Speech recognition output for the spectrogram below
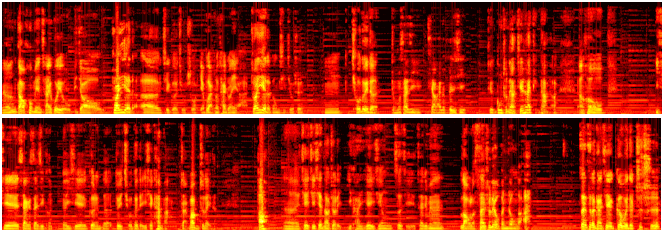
能到后面才会有比较专业的，呃，这个就是说也不敢说太专业啊，专业的东西就是，嗯，球队的整个赛季下来的分析，这个工程量其实还挺大的啊。然后一些下个赛季可能的一些个人的对球队的一些看法、展望之类的。好。呃，这期先到这里，一看也已经自己在这边唠了三十六分钟了啊！再次的感谢各位的支持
